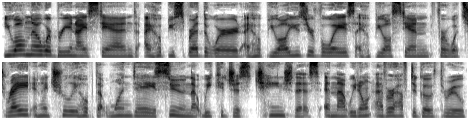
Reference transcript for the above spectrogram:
you all know where Brie and I stand. I hope you spread the word. I hope you all use your voice. I hope you all stand for what's right. And I truly hope that one day soon that we could just change this and that we don't ever have to go through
